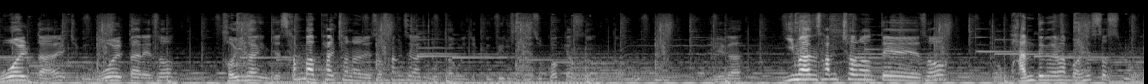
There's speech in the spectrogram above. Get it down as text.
5월달 지금 5월달에서 더 이상 이제 38,000원에서 상승하지 못하고 이제 그 뒤로 계속 꺾였었던 얘가 23,000원대에서 반등을 한번 했었습니다.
